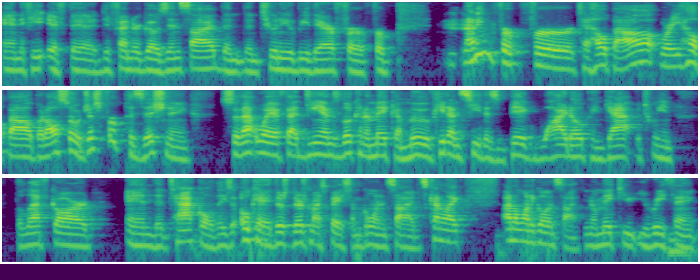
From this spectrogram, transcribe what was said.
And if he if the defender goes inside, then then Thuney will be there for for not even for for to help out where you help out, but also just for positioning. So that way, if that DN's looking to make a move, he doesn't see this big wide open gap between the left guard and the tackle. He's okay. There's there's my space. I'm going inside. It's kind of like I don't want to go inside. You know, make you you rethink.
